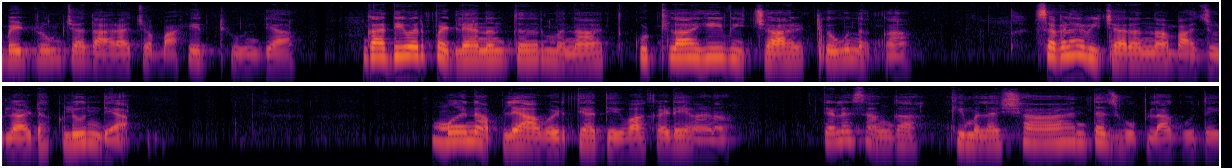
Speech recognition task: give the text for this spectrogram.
बेडरूमच्या दाराच्या बाहेर ठेवून द्या. गादीवर पडल्यानंतर मनात कुठलाही विचार ठेवू नका. सगळ्या विचारांना बाजूला ढकलून द्या. मन आपल्या आवडत्या देवाकडे आणा. त्याला सांगा की मला शांत झोप लागू दे.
